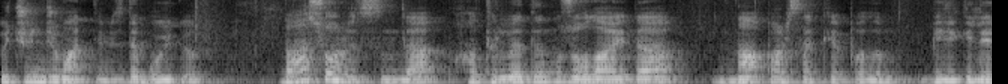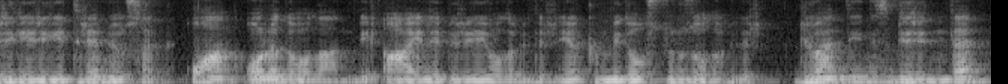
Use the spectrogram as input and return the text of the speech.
Üçüncü maddemiz de buydu. Daha sonrasında hatırladığımız olayda ne yaparsak yapalım bilgileri geri getiremiyorsak o an orada olan bir aile bireyi olabilir, yakın bir dostunuz olabilir. Güvendiğiniz birinden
